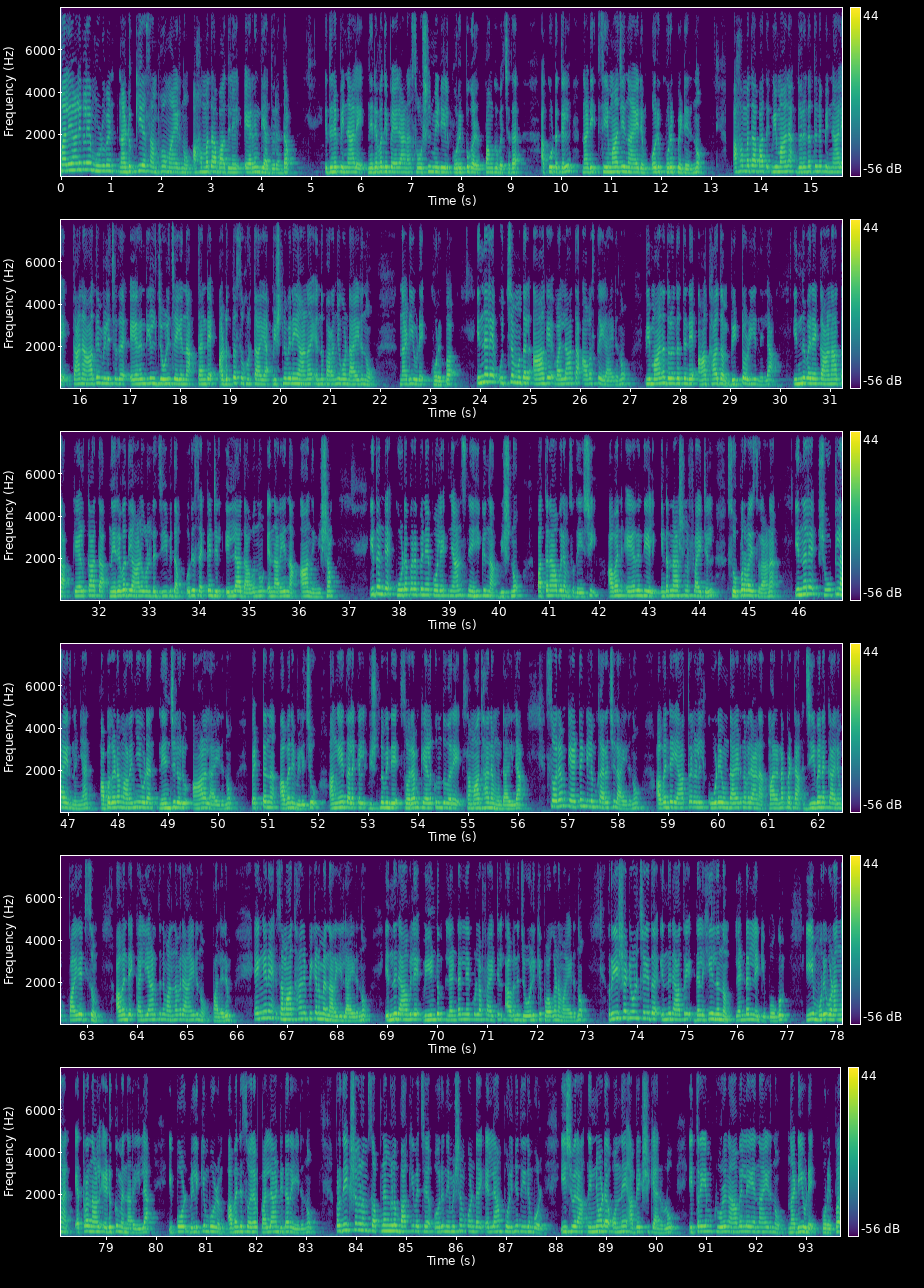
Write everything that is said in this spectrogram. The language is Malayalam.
മലയാളികളെ മുഴുവൻ നടുക്കിയ സംഭവമായിരുന്നു അഹമ്മദാബാദിലെ എയർ ഇന്ത്യ ദുരന്തം. ഇതിന് പിന്നാലെ നിരവധി പേരാണ് സോഷ്യൽ മീഡിയയിൽ കുറിപ്പുകൾ പങ്കുവച്ചത്. അക്കൂട്ടത്തിൽ നടി സീമാജി നായരും ഒരു കുറിപ്പിട്ടിരുന്നു. അഹമ്മദാബാദ് വിമാന ദുരന്തത്തിന് പിന്നാലെ താൻ ആദ്യം വിളിച്ചത് എയർ ഇന്ത്യയിൽ ജോലി ചെയ്യുന്ന തന്റെ അടുത്ത സുഹൃത്തായ വിഷ്ണുവിനെയാണ് എന്ന് പറഞ്ഞുകൊണ്ടായിരുന്നു നടിയുടെ കുറിപ്പ്. ഇന്നലെ ഉച്ച മുതൽ ആകെ വല്ലാത്ത അവസ്ഥയിലായിരുന്നു. വിമാന ദുരന്തത്തിന്റെ ആഘാതം വിട്ടൊഴിയുന്നില്ല. ഇന്നുവരെ കാണാത്ത കേൾക്കാത്ത നിരവധി ആളുകളുടെ ജീവിതം ഒരു സെക്കൻഡിൽ ഇല്ലാതാവുന്നു എന്നറിയുന്ന ആ നിമിഷം. ഇതെന്റെ കൂടപ്പിറപ്പിനെ പോലെ ഞാൻ സ്നേഹിക്കുന്ന വിഷ്ണു പത്തനാപുരം സ്വദേശി. അവൻ എയർ ഇന്ത്യയിൽ ഇന്റർനാഷണൽ ഫ്ലൈറ്റിൽ സൂപ്പർവൈസറാണ്. ഇന്നലെ ഷൂട്ടിലായിരുന്നു ഞാൻ. അപകടം അറിഞ്ഞയുടൻ നെഞ്ചിലൊരു ആളലായിരുന്നു. പെട്ടെന്ന് അവനെ വിളിച്ചു. അങ്ങേ തലക്കൽ വിഷ്ണുവിന്റെ സ്വരം കേൾക്കുന്നതുവരെ സമാധാനമുണ്ടായില്ല. സ്വരം കേട്ടെങ്കിലും കരച്ചിലായിരുന്നു. അവന്റെ യാത്രകളിൽ കൂടെ ഉണ്ടായിരുന്നവരാണ് മരണപ്പെട്ട ജീവനക്കാരും പൈലറ്റ്സും. അവന്റെ കല്യാണത്തിന് വന്നവരായിരുന്നു പലരും. എങ്ങനെ സമാധാനിപ്പിക്കണമെന്നറിയില്ലായിരുന്നു. ഇന്ന് രാവിലെ വീണ്ടും ലണ്ടനിലേക്കുള്ള ഫ്ലൈറ്റിൽ അവന് ജോലിക്ക് പോകണമായിരുന്നു. റീഷെഡ്യൂൾ ചെയ്ത് ഇന്ന് രാത്രി ഡൽഹിയിൽ നിന്നും ലണ്ടനിലേക്ക് പോകും. ഈ മുറിവുണങ്ങാൻ എത്ര നാൾ എടുക്കുമെന്നറിയില്ല. ഇപ്പോൾ വിളിക്കുമ്പോഴും അവന്റെ സ്വരം വല്ലാണ്ടിടറിയിരുന്നു. പ്രതീക്ഷകളും സ്വപ്നങ്ങളും ബാക്കി വെച്ച് ഒരു നിമിഷം കൊണ്ട് എല്ലാം പൊളിഞ്ഞു തീരുമ്പോൾ ഈശ്വര നിന്നോട് ഒന്നേ അപേക്ഷിക്കാനുള്ളൂ. ഇത്രയും ക്രൂരനാവല്ലേ എന്നായിരുന്നു നടിയുടെ കുറിപ്പ്.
